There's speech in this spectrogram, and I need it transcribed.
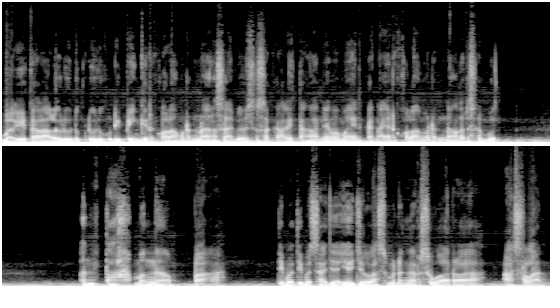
Bagita lalu duduk-duduk di pinggir kolam renang sambil sesekali tangannya memainkan air kolam renang tersebut. Entah mengapa, tiba-tiba saja ia jelas mendengar suara Aslan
